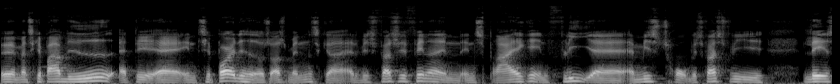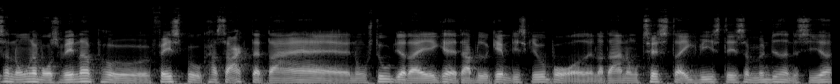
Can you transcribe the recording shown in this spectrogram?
Øh, man skal bare vide, at det er en tilbøjelighed hos os mennesker, at hvis først vi finder en, en sprække, en fli af, af mistro, hvis først vi læser nogle af vores venner på Facebook har sagt, at der er nogle studier, der ikke der er blevet gemt i skrivebordet, eller der er nogle tests, der ikke viser det, som myndighederne siger,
